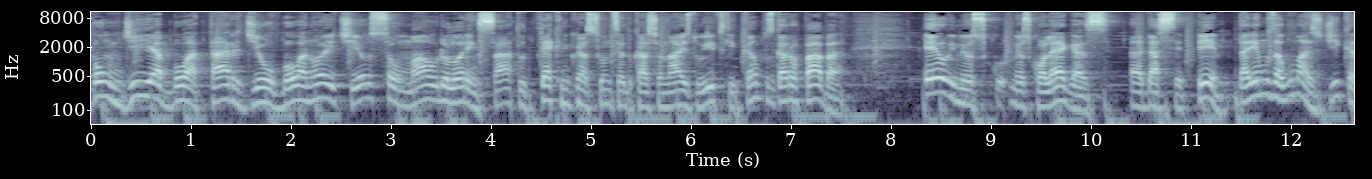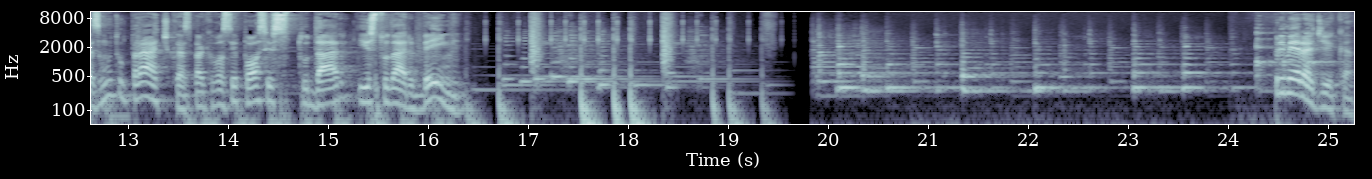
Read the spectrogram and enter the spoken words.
Bom dia, boa tarde ou boa noite. Eu sou Mauro Lorenzato, técnico em assuntos educacionais do IFSC Campus Garopaba. Eu e meus, meus colegas uh, da CP daremos algumas dicas muito práticas para que você possa estudar e estudar bem. Primeira dica:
